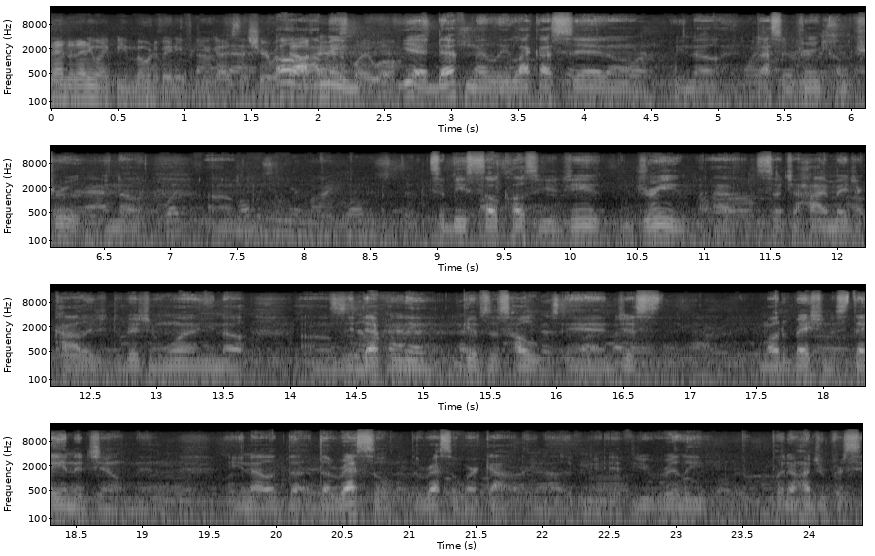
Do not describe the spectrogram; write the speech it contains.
that in any way be motivating for you guys this year Oh, I mean, play well? yeah, definitely. Like I said, um, you know, that's a dream come true. You know, um, to be so close to your dream, dream at such a high major college, Division One. You know, um, it definitely gives us hope and just motivation to stay in the gym and you know the the rest will the rest will work out. You know, if you, if you really put 100%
